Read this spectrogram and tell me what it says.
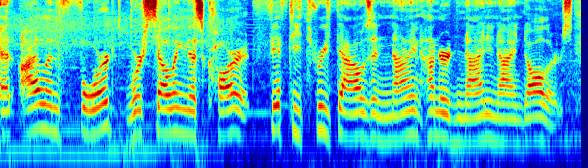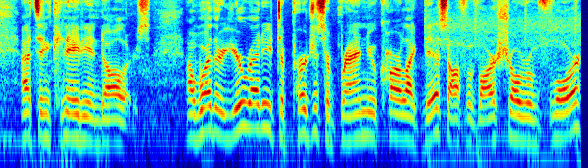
At Island Ford, we're selling this car at $53,999. That's in Canadian dollars. Now, whether you're ready to purchase a brand new car like this off of our showroom floor,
